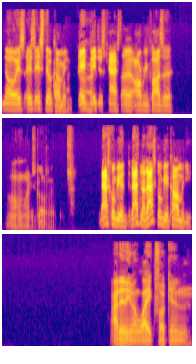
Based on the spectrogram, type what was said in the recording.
no it's it's, it's still Oh coming my they they just cast uh, Aubrey Plaza Oh my god. that's gonna be a that's now that's gonna be a comedy I didn't even like fucking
